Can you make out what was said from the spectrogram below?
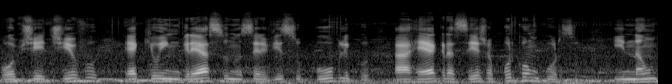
o objetivo é que o ingresso no serviço público, a regra seja por concurso e não,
